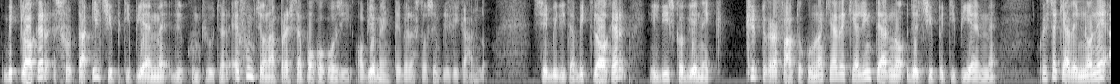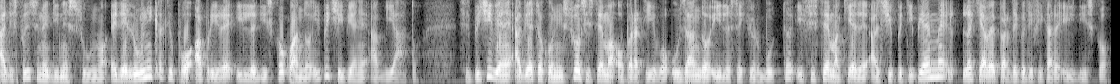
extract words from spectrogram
BitLocker sfrutta il chip TPM del computer e funziona pressappoco così, ovviamente ve la sto semplificando. Si abilita BitLocker, il disco viene crittografato con una chiave che è all'interno del chip TPM questa chiave non è a disposizione di nessuno ed è l'unica che può aprire il disco quando il PC viene avviato. Se il PC viene avviato con il suo sistema operativo usando il Secure Boot, il sistema chiede al chip TPM la chiave per decodificare il disco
